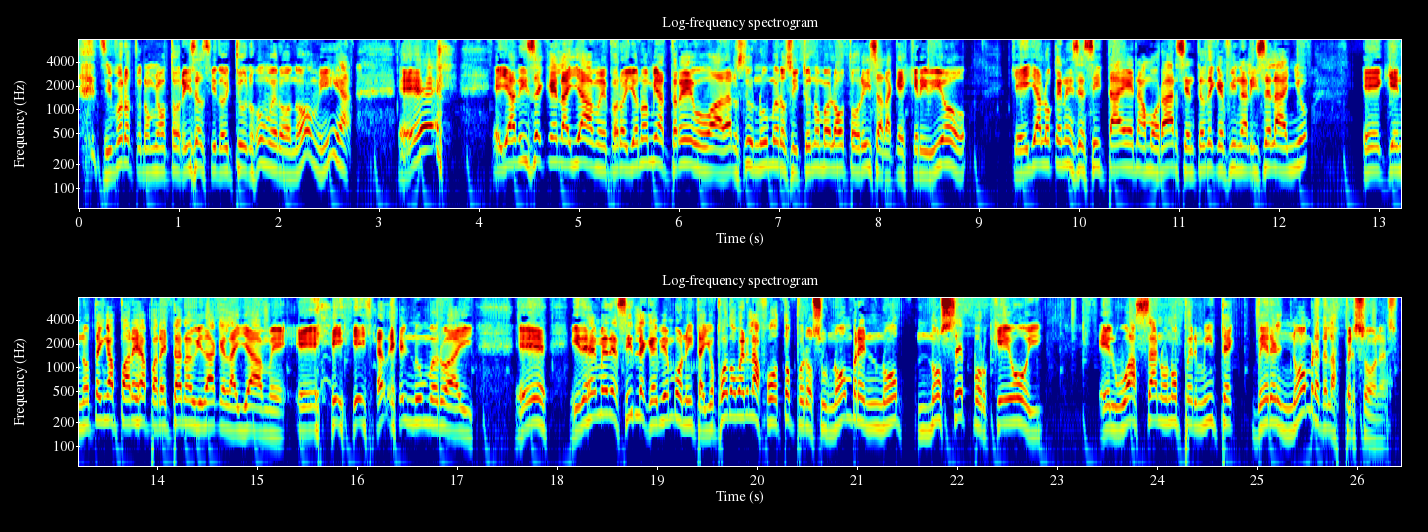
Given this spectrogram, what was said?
Sí, pero tú no me autorizas si doy tu número, no, mía. ¿Eh? Ella dice que la llame, pero yo no me atrevo a dar su número si tú no me lo autorizas. La que escribió que ella lo que necesita es enamorarse antes de que finalice el año. Eh, quien no tenga pareja para esta Navidad que la llame. Eh, y ella deja el número ahí. Eh, y déjeme decirle que es bien bonita. Yo puedo ver la foto, pero su nombre no, no sé por qué hoy el WhatsApp no nos permite ver el nombre de las personas.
